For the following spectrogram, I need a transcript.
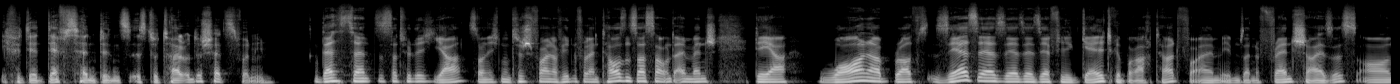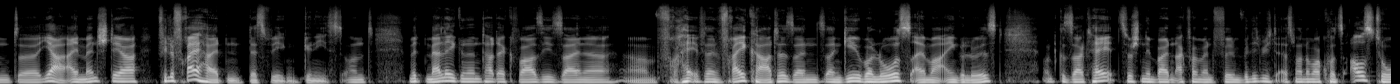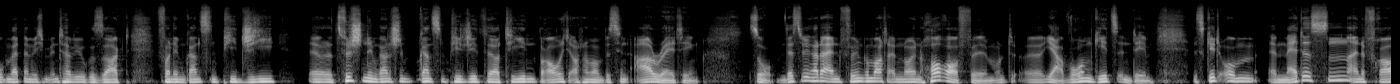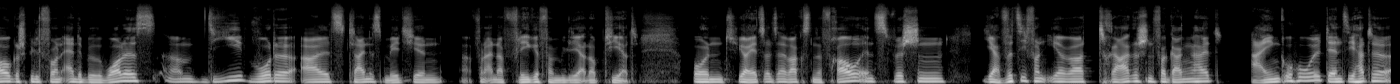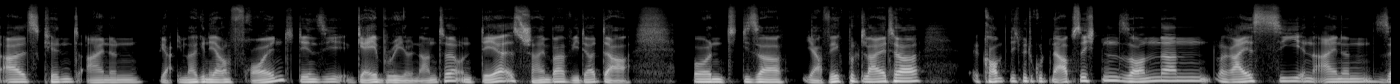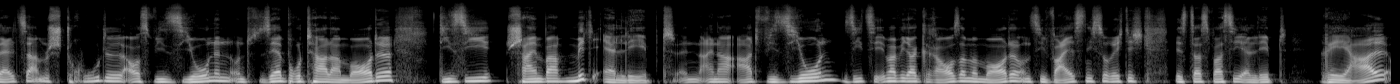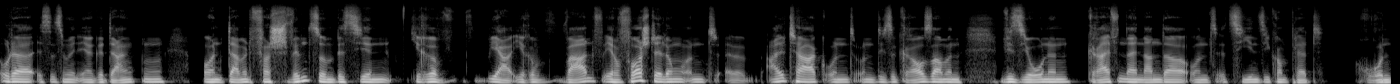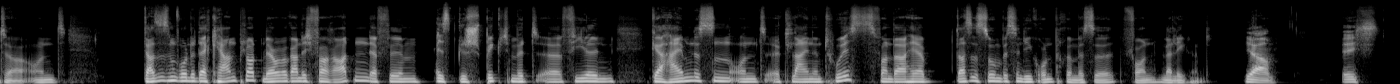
Ich finde, der Death Sentence ist total unterschätzt von ihm. Death Sentence natürlich, ja, soll nicht unter den Tisch fallen. Auf jeden Fall ein Tausendsasser und ein Mensch, der Warner Bros. sehr, sehr, sehr, sehr, sehr viel Geld gebracht hat, vor allem eben seine Franchises. Und äh, ja, ein Mensch, der viele Freiheiten deswegen genießt. Und mit Malignant hat er quasi seine, ähm, Frei seine Freikarte, sein, sein Geh über Los einmal eingelöst und gesagt, hey, zwischen den beiden Aquaman-Filmen will ich mich erstmal nochmal kurz austoben. Er hat nämlich im Interview gesagt, von dem ganzen PG äh, oder zwischen dem ganzen, ganzen PG-13 brauche ich auch noch mal ein bisschen R-Rating. So, deswegen hat er einen Film gemacht, einen neuen Horrorfilm. Und äh, ja, worum geht's in dem? Es geht um äh, Madison, eine Frau, gespielt von Annabelle Wallace. Ähm, die wurde als kleines Mädchen äh, von einer Pflegefamilie adoptiert. Und ja, jetzt als erwachsene Frau inzwischen, ja, wird sie von ihrer tragischen Vergangenheit eingeholt, denn sie hatte als Kind einen ja, imaginären Freund, den sie Gabriel nannte, und der ist scheinbar wieder da. Und dieser ja, Wegbegleiter kommt nicht mit guten Absichten, sondern reißt sie in einen seltsamen Strudel aus Visionen und sehr brutaler Morde, die sie scheinbar miterlebt. In einer Art Vision sieht sie immer wieder grausame Morde und sie weiß nicht so richtig, ist das, was sie erlebt, real oder ist es nur in ihren Gedanken? Und damit verschwimmt so ein bisschen ihre, ja, ihre, Wahn, ihre Vorstellung und äh, Alltag und, und diese grausamen Visionen greifen einander und ziehen sie komplett runter. Und das ist im Grunde der Kernplot, mehr wollen wir gar nicht verraten. Der Film ist gespickt mit äh, vielen Geheimnissen und äh, kleinen Twists. Von daher, das ist so ein bisschen die Grundprämisse von Malignant. Ja, ich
